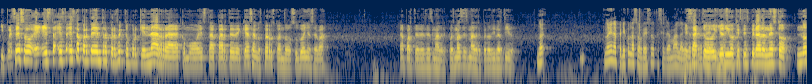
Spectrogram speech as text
y pues eso, e, esta, esta, esta parte entra perfecto porque narra como esta parte de qué hacen los perros cuando su dueño se va. La parte de desmadre, pues más desmadre, pero divertido. No, ¿No hay una película sobre eso que se llama La vida Exacto, yo digo que está inspirado en esto. No,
